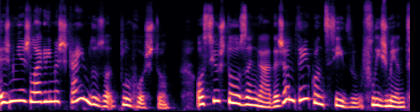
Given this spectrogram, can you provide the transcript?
as minhas lágrimas caem pelo rosto ou se eu estou zangada, já me tem acontecido, felizmente,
